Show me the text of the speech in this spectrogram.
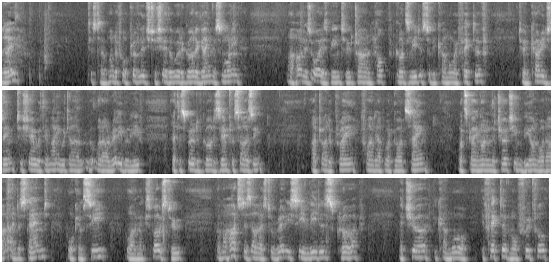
Good day. Just a wonderful privilege to share the Word of God again this morning. My heart has always been to try and help God's leaders to become more effective, to encourage them, to share with them only which I, what I really believe that the Spirit of God is emphasizing. I try to pray, find out what God's saying, what's going on in the church, even beyond what I understand or can see or I'm exposed to. But my heart's desire is to really see leaders grow up, mature, become more effective, more fruitful,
